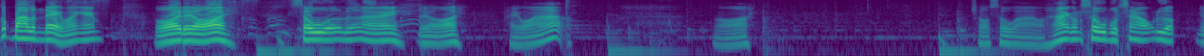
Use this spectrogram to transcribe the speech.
gấp 3 lần đẻ mà anh em. Rồi đây rồi. Sâu nữa này. Đây rồi. Hay quá. Rồi. Cho sâu vào. Hai con sâu một sao cũng được nhỉ?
